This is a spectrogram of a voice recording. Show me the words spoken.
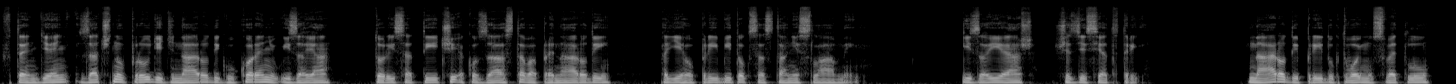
v ten deň začnú prúdiť národy ku koreňu Izaja, ktorý sa týči ako zástava pre národy a jeho príbytok sa stane slávnym. Izaiáš 63 Národy prídu k tvojmu svetlu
